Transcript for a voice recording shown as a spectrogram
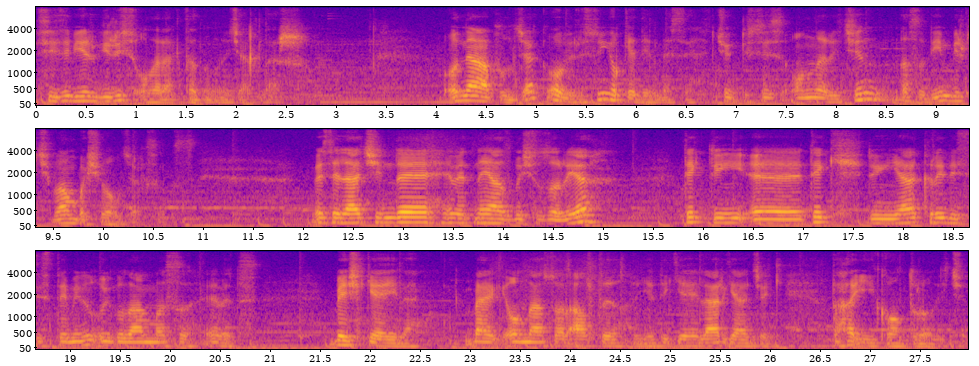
sizi bir virüs olarak tanımlayacaklar. O ne yapılacak? O virüsün yok edilmesi. Çünkü siz onlar için nasıl diyeyim bir çıban başı olacaksınız. Mesela Çin'de evet ne yazmışız oraya? Tek dünya, tek dünya kredi sisteminin uygulanması. Evet. 5G ile. Belki ondan sonra 6 7G'ler gelecek. Daha iyi kontrol için.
